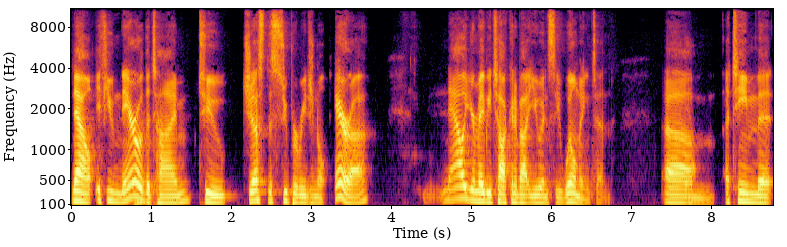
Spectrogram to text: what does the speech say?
now, if you narrow the time to just the super regional era, now you're maybe talking about UNC Wilmington, um, a team that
